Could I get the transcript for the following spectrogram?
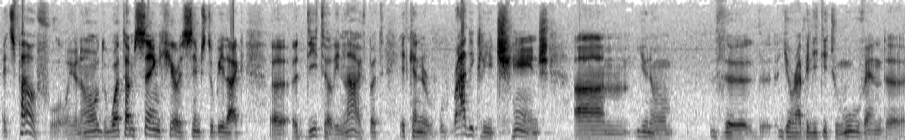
It's powerful, you know. What I'm saying here seems to be like a, a detail in life, but it can radically change, um, you know, the, the, your ability to move and uh,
